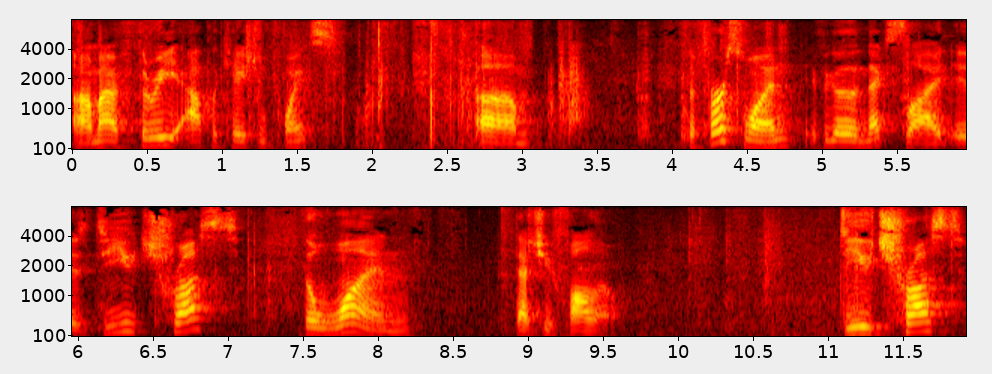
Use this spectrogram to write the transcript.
Um, I have three application points. Um, the first one, if we go to the next slide, is do you trust the one that you follow? Do you trust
